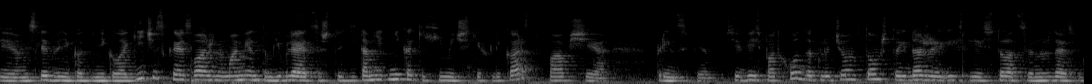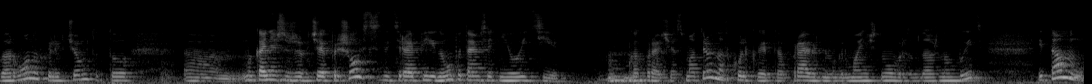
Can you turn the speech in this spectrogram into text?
э, исследование как гинекологическое. Важным моментом является, что там нет никаких химических лекарств вообще. В принципе, все, весь подход заключен в том, что и даже если ситуация нуждается в гормонах или в чем-то, то э, мы, конечно же, человек пришел с этой терапией, но мы пытаемся от нее уйти. Угу. Как врач я смотрю, насколько это правильным и гармоничным образом должно быть. И там,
